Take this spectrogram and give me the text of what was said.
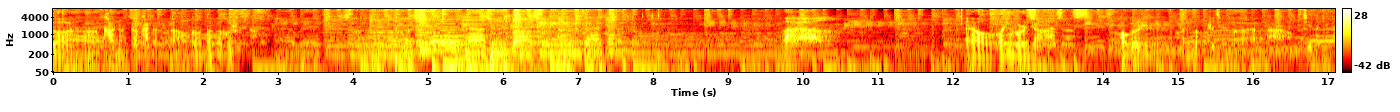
哥啊，看着你了，看着你了，刚刚才喝水呢。哎呀，哎呦，欢迎路人甲，豪哥是很早之前就来了的，记得你的。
